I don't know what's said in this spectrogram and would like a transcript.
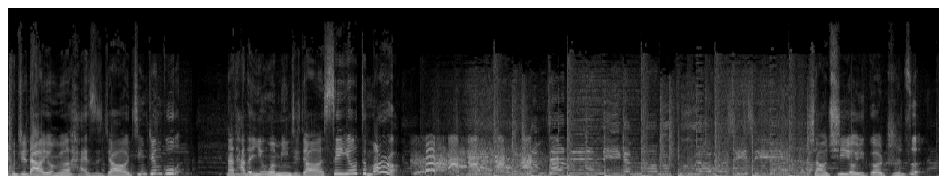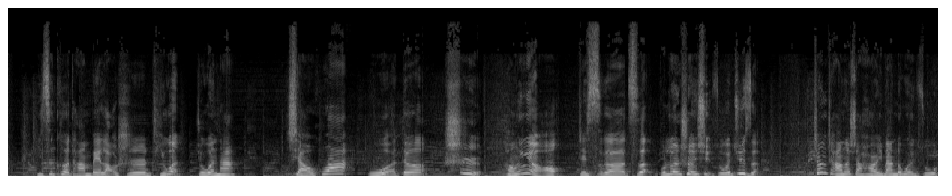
不知道有没有孩子叫金针菇？那他的英文名就叫 See you tomorrow。小七有一个侄子，一次课堂被老师提问，就问他：“小花，我的是朋友这四个词，不论顺序组个句子。”正常的小孩一般都会组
